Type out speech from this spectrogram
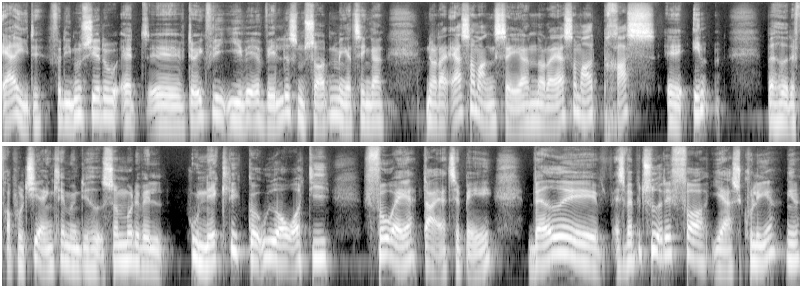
er i det. Fordi nu siger du, at øh, det er jo ikke, fordi I er ved at vælte som sådan, men jeg tænker, når der er så mange sager, når der er så meget pres øh, ind, hvad hedder det, fra politi og anklagemyndighed, så må det vel unægteligt gå ud over de få af jer, der er tilbage. Hvad, øh, altså, hvad betyder det for jeres kolleger, Nina?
